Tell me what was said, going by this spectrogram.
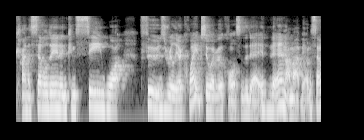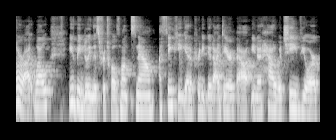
kind of settled in and can see what foods really equate to over the course of the day, then I might be able to say, all right, well, you've been doing this for 12 months now. I think you get a pretty good idea about, you know, how to achieve your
